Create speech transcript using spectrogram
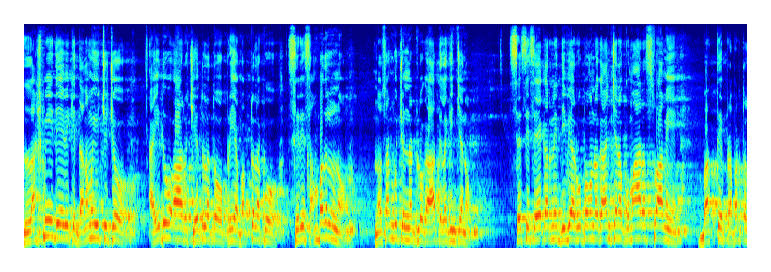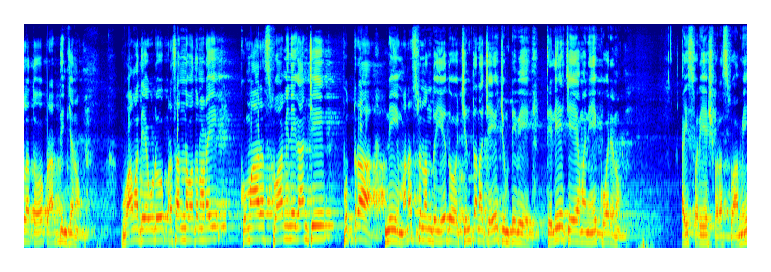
లక్ష్మీదేవికి ధనము ఇచ్చుచు. ఐదు ఆరు చేతులతో ప్రియ భక్తులకు సిరి సంపదలను నొసంగుచున్నట్లుగా తిలకించెను. శశిశేఖర్ని దివ్య రూపమును గాంచిన కుమారస్వామి భక్తి ప్రపర్తులతో ప్రార్థించెను. వామదేవుడు ప్రసన్నవదనుడై కుమారస్వామిని గాంచి పుత్ర నీ మనస్సునందు ఏదో చింతన చేయుచుంటివి తెలియచేయమని కోరెను. ఐశ్వర్యేశ్వర స్వామి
